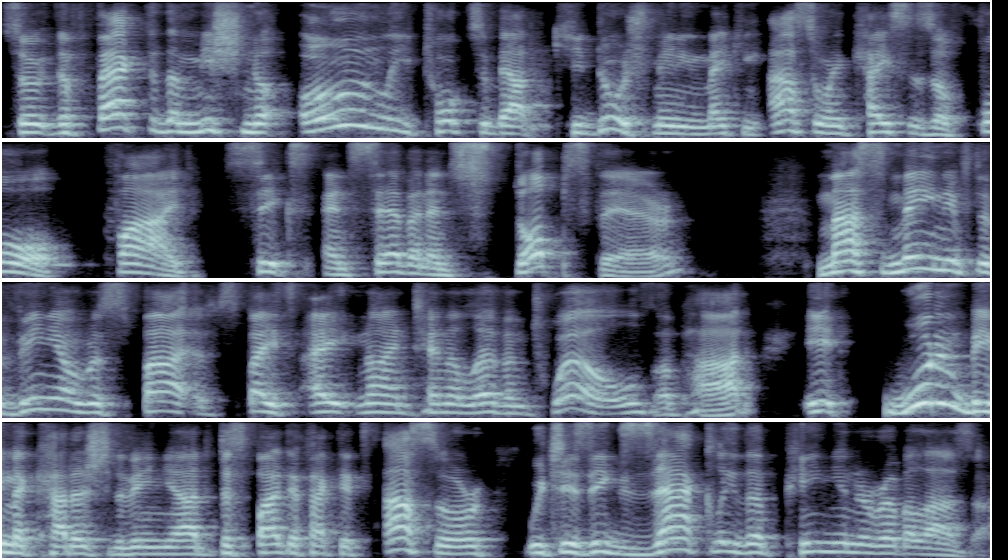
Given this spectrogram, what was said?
So the fact that the Mishnah only talks about Kiddush, meaning making Asur in cases of four, five, six, and seven, and stops there, must mean if the vineyard was spaced 8, 9, 10, 11, 12 apart, it wouldn't be Makadish the vineyard, despite the fact it's Asur, which is exactly the opinion of Rebbe Lazar.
